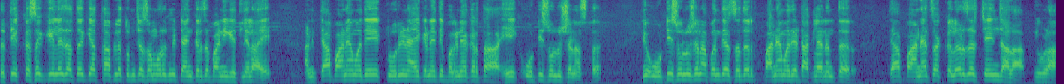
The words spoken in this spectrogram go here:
तर ते कसं केलं जातं की आता आपल्या तुमच्यासमोरच मी टँकरचं पाणी घेतलेलं आहे. आणि त्या पाण्यामध्ये क्लोरीन आहे का नाही ते बघण्याकरता हे एक ओ टी सोल्युशन असतं. हे ओ टी सोल्युशन आपण त्या सदर पाण्यामध्ये टाकल्यानंतर त्या पाण्याचा कलर जर चेंज झाला पिवळा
